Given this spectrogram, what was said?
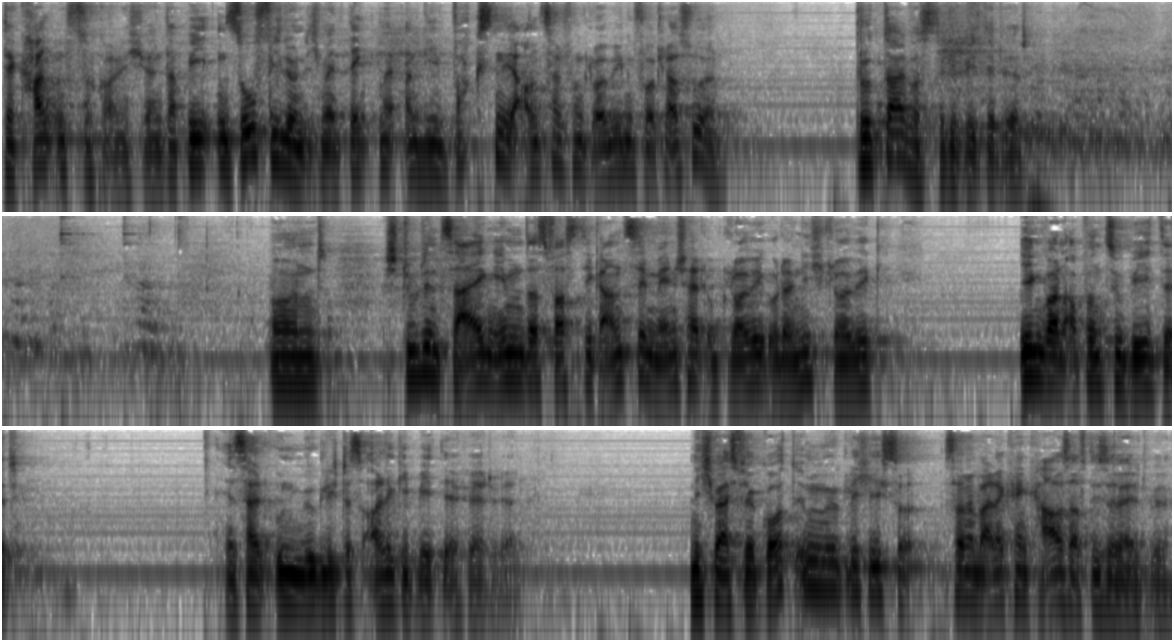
der kann uns doch gar nicht hören. Da beten so viele und ich meine, denk mal an die wachsende Anzahl von Gläubigen vor Klausuren. Brutal, was da gebetet wird. Und Studien zeigen eben, dass fast die ganze Menschheit, ob gläubig oder nicht gläubig, irgendwann ab und zu betet. Es ist halt unmöglich, dass alle Gebete erhört werden. Nicht, weil es für Gott unmöglich ist, sondern weil er kein Chaos auf dieser Welt will.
